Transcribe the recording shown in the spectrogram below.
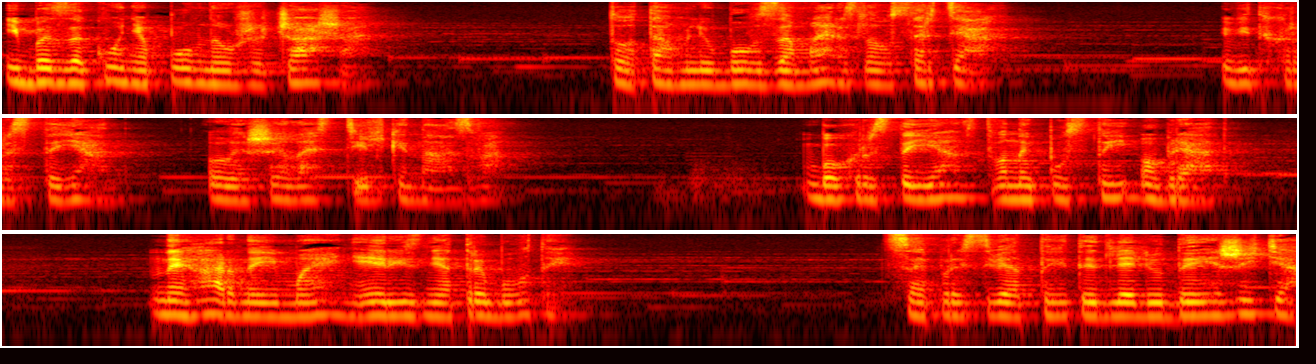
і беззаконня повна уже чаша, то там любов замерзла у серцях. Від християн лишилась тільки назва. Бо християнство не пустий обряд, не гарне імення і різні атрибути. Це присвятити для людей життя.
